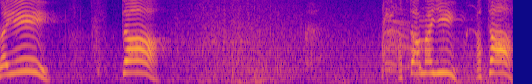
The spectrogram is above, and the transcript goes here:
Naï Ta Attends, Naï Attends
